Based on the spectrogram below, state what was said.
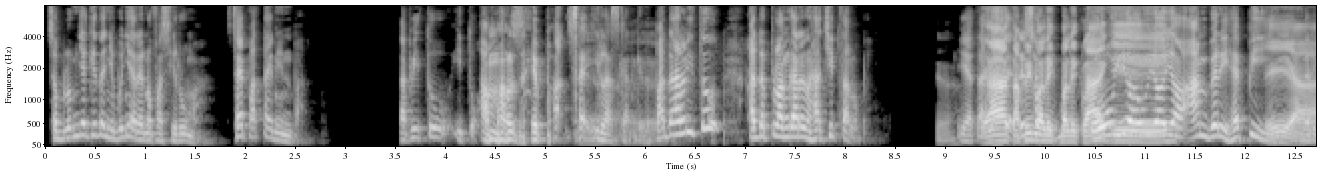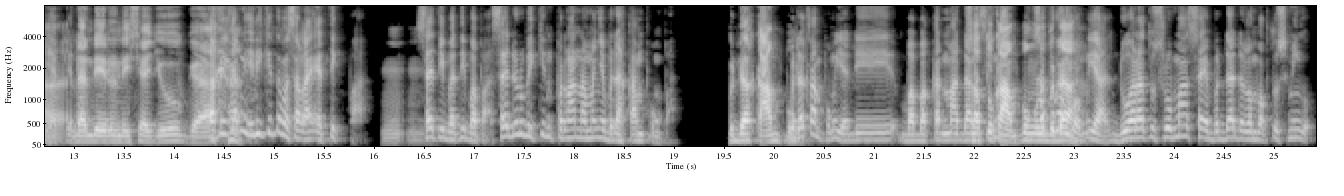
Sebelumnya kita nyebutnya renovasi rumah. Saya patenin, Pak. Tapi itu itu amal saya, Pak. Saya Ya, ilaskan gitu. ya. Padahal itu ada pelanggaran hak cipta loh, Pak. Ya, Ya, Ya, tapi okay. balik-balik lagi. Oh iya, iya, iya. I'm very happy. Very Iya, happy dan di Indonesia juga. Tapi kan ini kita masalah etik, Pak. Mm-mm. Saya tiba-tiba, Pak. Saya dulu bikin pernah namanya bedah kampung, Pak. Bedah kampung. Bedah kampung ya di Babakan Madang Satu sini. kampung lu Satu bedah. kampung, iya. 200 rumah saya bedah dalam waktu seminggu.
